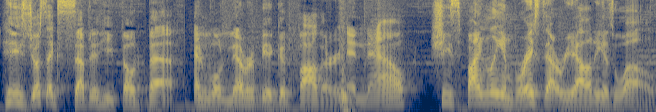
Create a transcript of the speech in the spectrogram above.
He's just accepted he failed Beth and will never be a good father, and now, she's finally embraced that reality as well.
